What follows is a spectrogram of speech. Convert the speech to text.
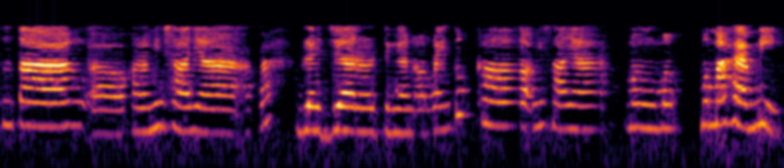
tentang uh, kalau misalnya apa belajar dengan online tuh kalau misalnya mem memahami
